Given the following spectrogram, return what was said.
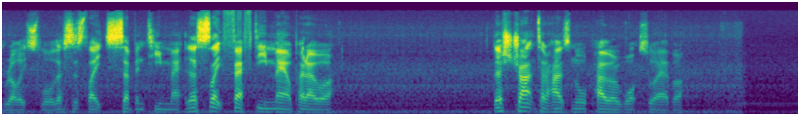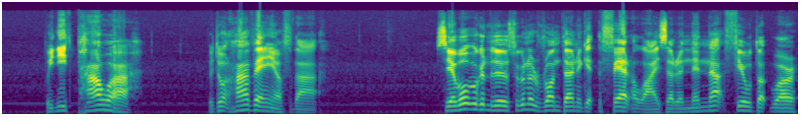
really slow. This is like 17 mi This is like 15 mile per hour. This tractor has no power whatsoever. We need power! We don't have any of that. So yeah, what we're going to do is we're going to run down and get the fertilizer, and then that field that we're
